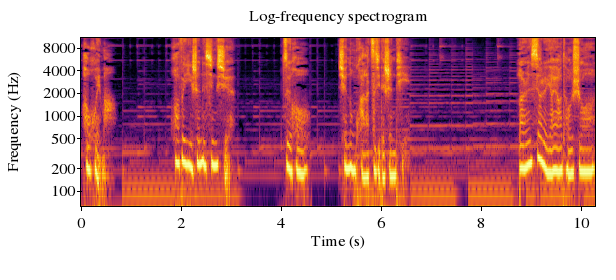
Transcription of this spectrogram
后悔吗？花费一生的心血，最后却弄垮了自己的身体。”老人笑着摇摇头说：“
